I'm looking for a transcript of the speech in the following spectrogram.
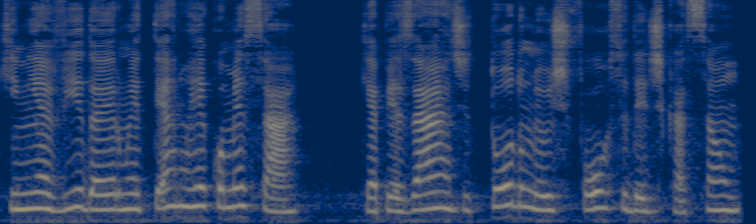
que minha vida era um eterno recomeçar, que apesar de todo o meu esforço e dedicação,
